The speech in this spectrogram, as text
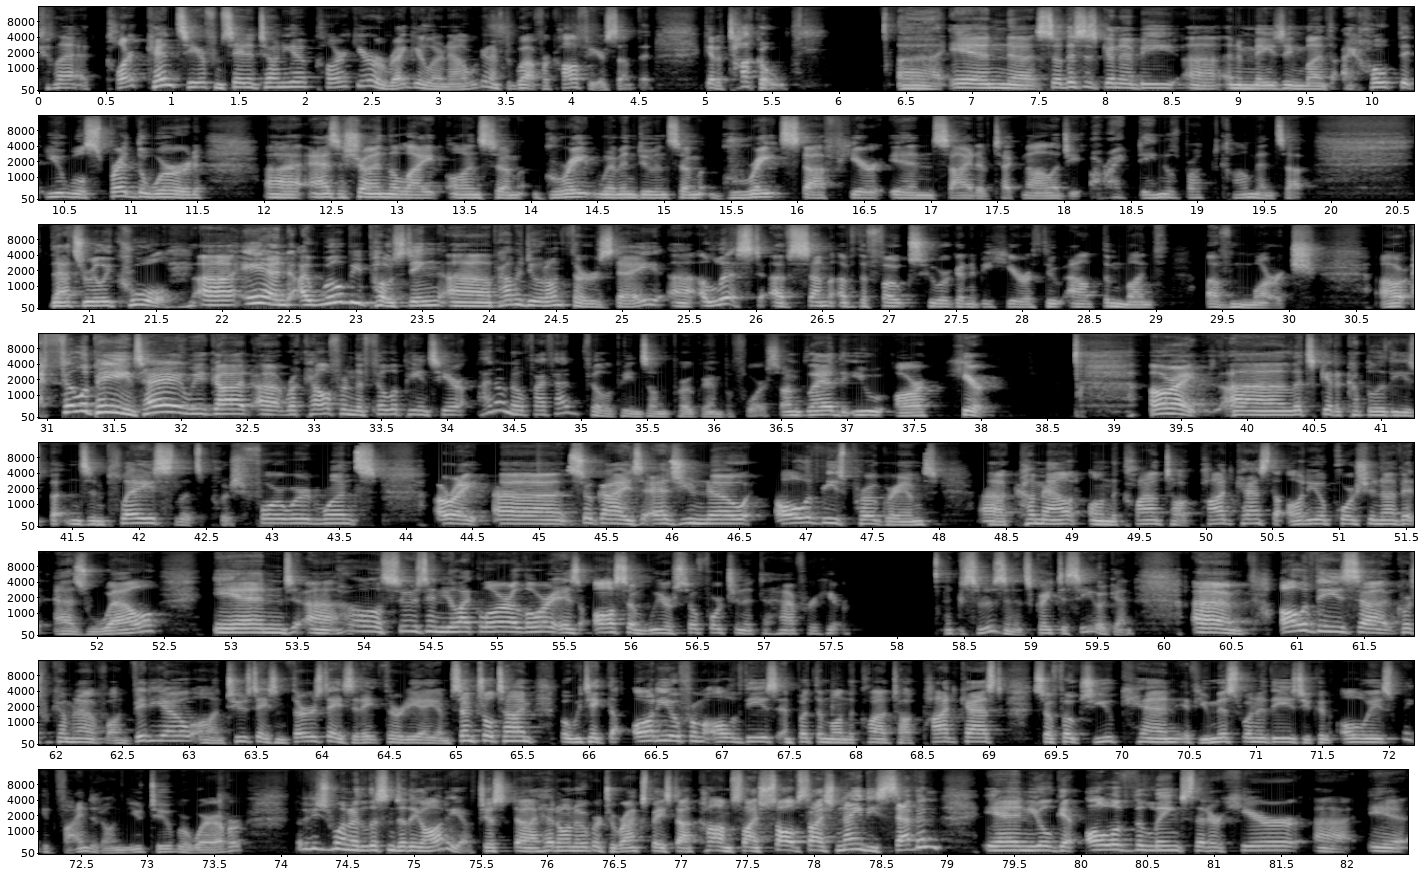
Clark Kent's here from San Antonio. Clark, you're a regular now. We're going to have to go out for coffee or something. Get a taco. Uh, and uh, so this is going to be uh, an amazing month. I hope that you will spread the word uh, as I shine the light on some great women doing some great stuff here inside of technology. All right, Daniel's brought the comments up. That's really cool. Uh, and I will be posting, uh, probably do it on Thursday, uh, a list of some of the folks who are going to be here throughout the month of March. Uh, Philippines. Hey, we got uh, Raquel from the Philippines here. I don't know if I've had Philippines on the program before, so I'm glad that you are here. All right, uh, let's get a couple of these buttons in place. Let's push forward once. All right, so guys, as you know, all of these programs uh, come out on the Cloud Talk podcast, the audio portion of it as well. And uh, oh, Susan, you like Laura? Laura is awesome. We are so fortunate to have her here. Susan, it's great to see you again. Um, all of these, uh, of course, we're coming out on video on Tuesdays and Thursdays at 8.30 a.m. Central Time, but we take the audio from all of these and put them on the Cloud Talk podcast. So folks, you can, if you miss one of these, you can always, you can find it on YouTube or wherever. But if you just want to listen to the audio, just uh, head on over to rackspace.com slash solve slash 97 and you'll get all of the links that are here, uh,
